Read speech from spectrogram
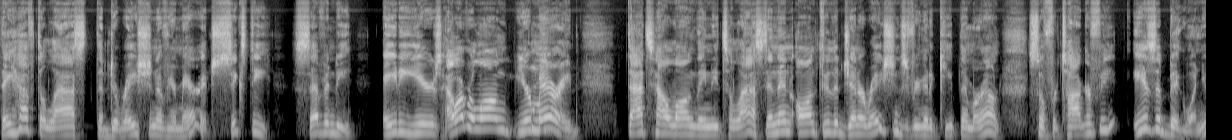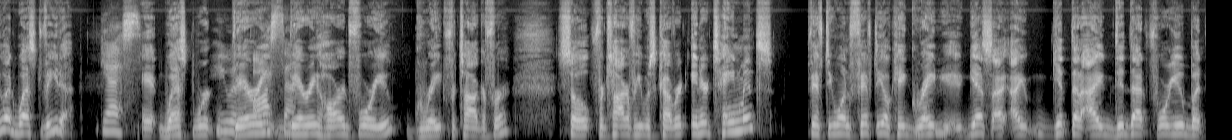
They have to last the duration of your marriage 60, 70, 80 years, however long you're married. That's how long they need to last. And then on through the generations if you're going to keep them around. So photography is a big one. You had West Vita. Yes. It, West worked very, awesome. very hard for you. Great photographer. So photography was covered. Entertainment, 5150 okay great mm-hmm. yes I, I, get that i did that for you but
